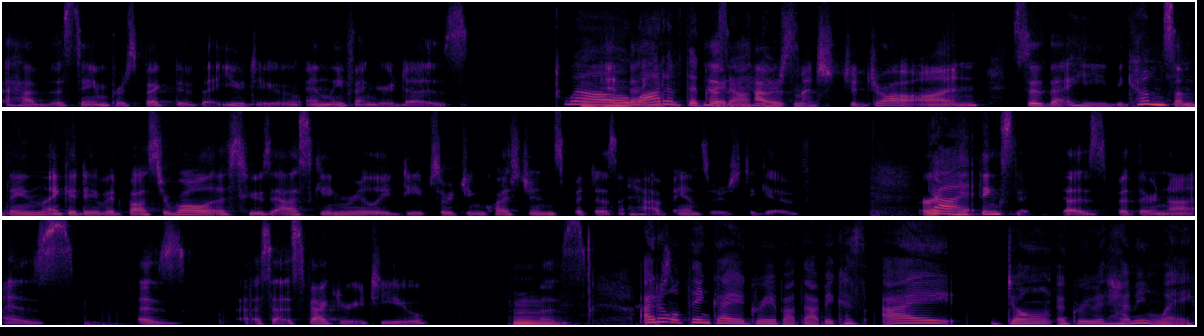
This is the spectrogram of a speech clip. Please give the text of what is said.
have the same perspective that you do, and Lee does. Well, and a lot of the great doesn't have as much to draw on so that he becomes something like a david foster wallace who's asking really deep searching questions but doesn't have answers to give or Yeah, he I- thinks that he does but they're not as as uh, satisfactory to you Hmm. as I don't think I agree about that because I don't agree with Hemingway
